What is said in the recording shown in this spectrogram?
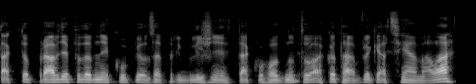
tak to pravdepodobne kúpil za približne takú hodnotu, ako tá aplikácia mala.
